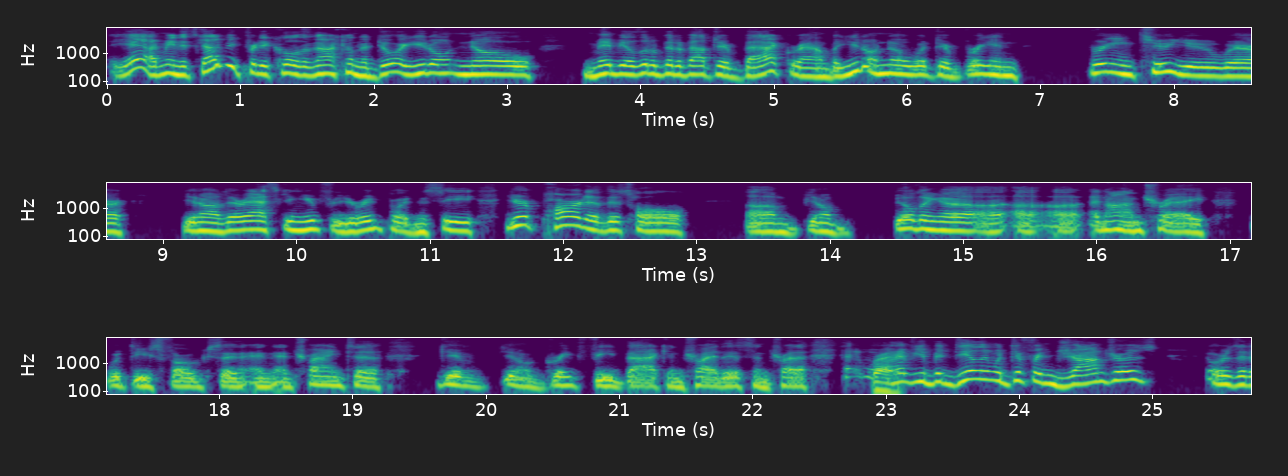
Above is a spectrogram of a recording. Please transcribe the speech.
Yeah, I mean, it's got to be pretty cool to knock on the door. You don't know maybe a little bit about their background, but you don't know what they're bringing bringing to you. Where you know they're asking you for your input and see you're part of this whole, um, you know, building a, a, a an entree with these folks and, and and trying to give you know great feedback and try this and try that. Right. Have you been dealing with different genres, or is it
